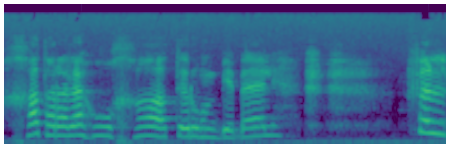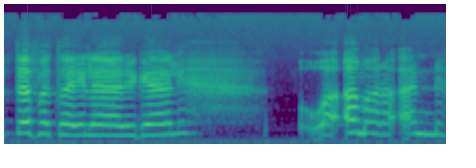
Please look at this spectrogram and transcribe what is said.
خطر له خاطر بباله فالتفت إلى رجاله وأمر أن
